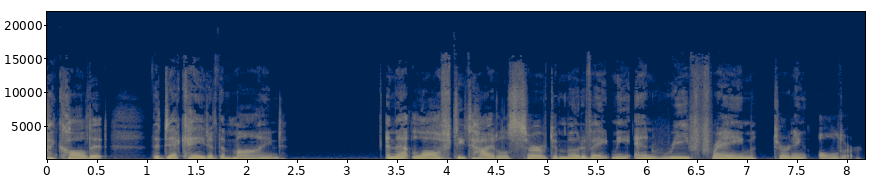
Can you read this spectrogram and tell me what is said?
I called it the decade of the mind and that lofty title served to motivate me and reframe turning older.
